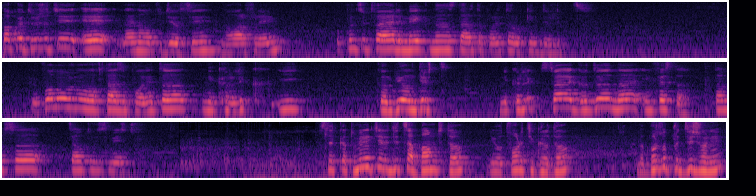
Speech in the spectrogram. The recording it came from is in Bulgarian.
Това, което виждате е най-новото DLC на Warframe. По принцип това е ремейк на старата планета Looking Derelict. Какво ново има в тази планета? Некърлик и Камбион Дрифт. Некърлик, това е града на Инфеста. Там са цялото ви семейство. След като минете редица баунтита и отворите града, на бързо придвижване,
